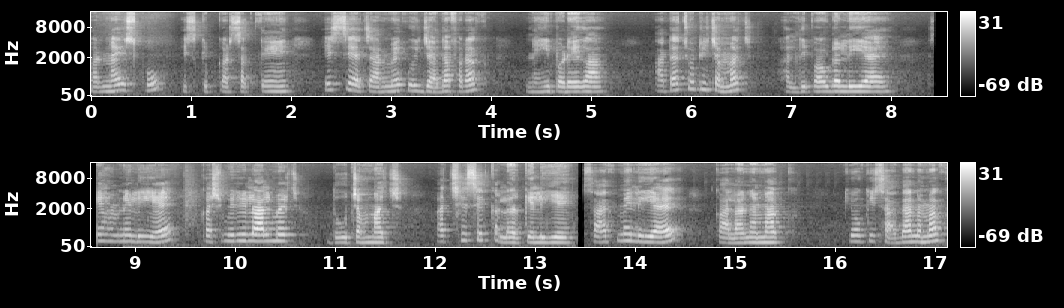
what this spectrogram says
वरना इसको स्किप कर सकते हैं। इससे अचार में कोई ज़्यादा फ़र्क नहीं पड़ेगा। आधा छोटी चम्मच हल्दी पाउडर लिया है। ये हमने ली है कश्मीरी लाल मिर्च, दो चम्मच, अच्छे से कलर के लिए। साथ में लिया है काला नमक, क्योंकि सादा नमक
